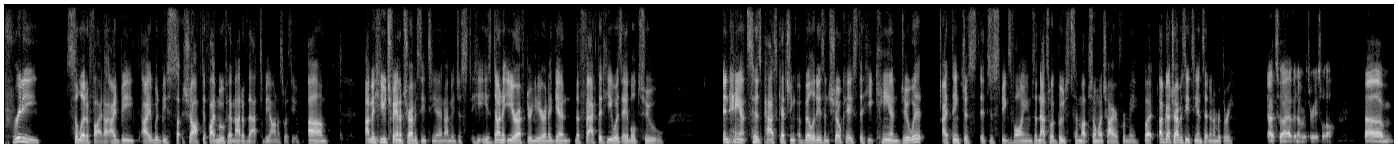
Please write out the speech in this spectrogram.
pretty solidified. I, would be I would be so shocked if I move him out of that. To be honest with you, um, I'm a huge fan of Travis Etienne. I mean, just he, he's done it year after year, and again, the fact that he was able to enhance his pass catching abilities and showcase that he can do it, I think just it just speaks volumes, and that's what boosts him up so much higher for me. But I've got Travis Etienne sitting at number three. That's who I have at number three as well. Um,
